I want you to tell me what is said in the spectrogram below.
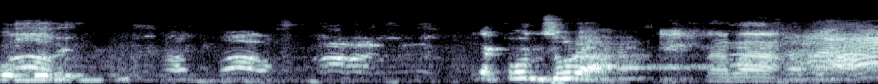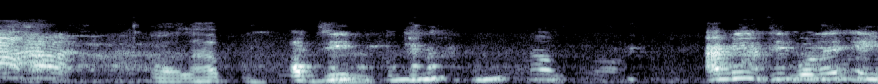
বলল রে? এটা কোন সূরা বাবা? আমি জীবনে এই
